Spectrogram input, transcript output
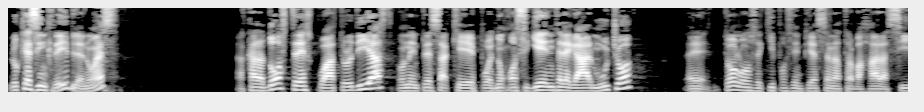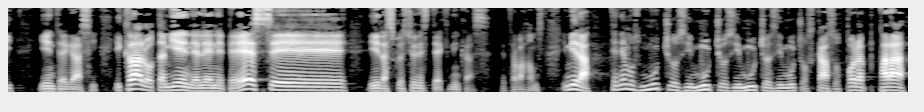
Lo que es increíble, ¿no es? a cada dos, tres, cuatro días, una empresa que pues, no conseguía entregar mucho, eh, todos los equipos empiezan a trabajar así y entregar así. Y claro, también el NPS y las cuestiones técnicas que trabajamos. Y mira, tenemos muchos y muchos y muchos y muchos casos. para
